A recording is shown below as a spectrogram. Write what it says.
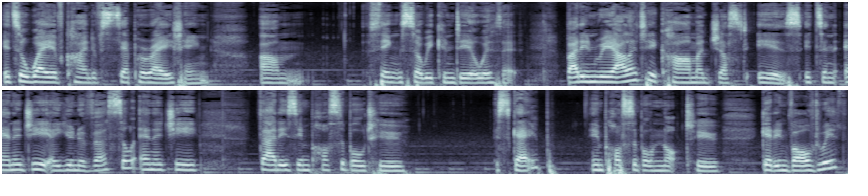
It's a way of kind of separating um, things so we can deal with it. But in reality, karma just is. It's an energy, a universal energy that is impossible to escape, impossible not to get involved with,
